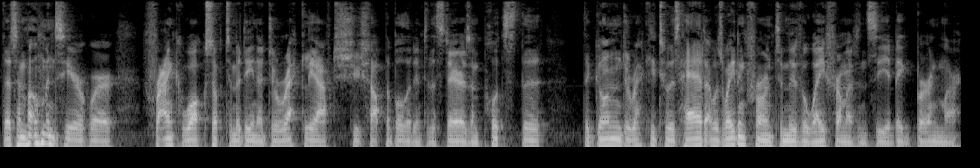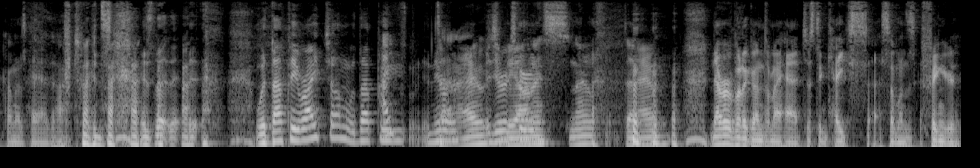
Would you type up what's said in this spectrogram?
There's a moment here where Frank walks up to Medina directly after she shot the bullet into the stairs and puts the the gun directly to his head. I was waiting for him to move away from it and see a big burn mark on his head afterwards. Is that would that be right, John? Would that be? your- Don't know. To your be experience? honest, no, don't know. Never put a gun to my head just in case uh, someone's finger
